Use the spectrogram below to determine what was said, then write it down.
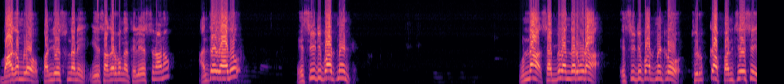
భాగంలో పనిచేస్తుందని ఈ సందర్భంగా తెలియజేస్తున్నాను. అంతేకాదు ఎస్సీ డిపార్ట్మెంట్ ఉన్న సభ్యులందరూ కూడా ఎస్సీ డిపార్ట్మెంట్లో చురుగ్గా పనిచేసి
